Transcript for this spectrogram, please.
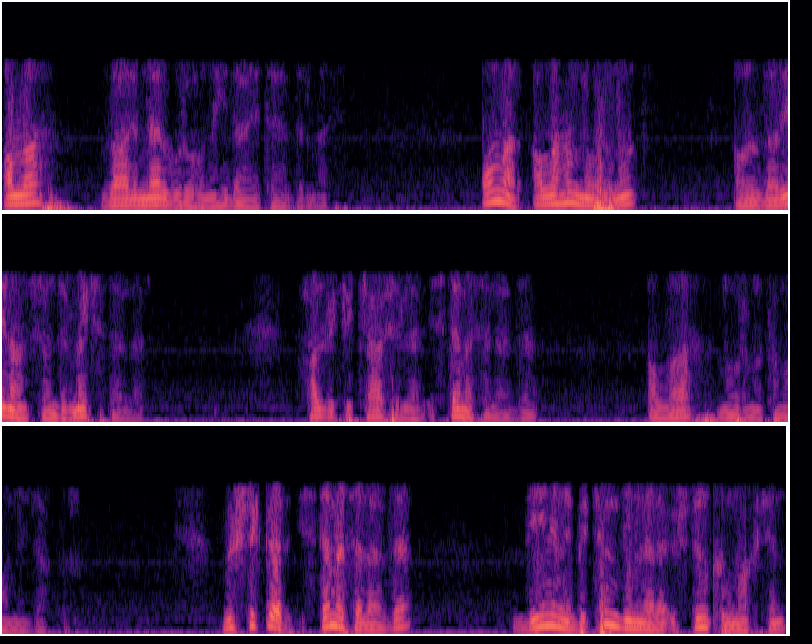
Allah zalimler grubunu hidayete erdirmez. Onlar Allah'ın nurunu ağızlarıyla söndürmek isterler. Halbuki kafirler istemeseler de Allah nurunu tamamlayacaktır. Müşrikler istemeseler de dinini bütün dinlere üstün kılmak için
